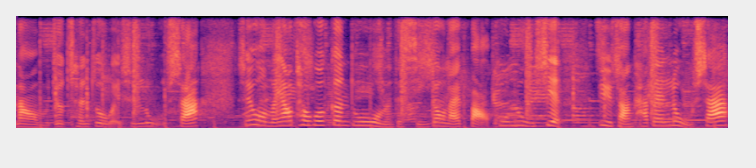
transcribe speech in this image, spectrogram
那我们就称作为是陆杀。所以我们要透过更多我们的行动来保护路线，预防它被陆杀。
